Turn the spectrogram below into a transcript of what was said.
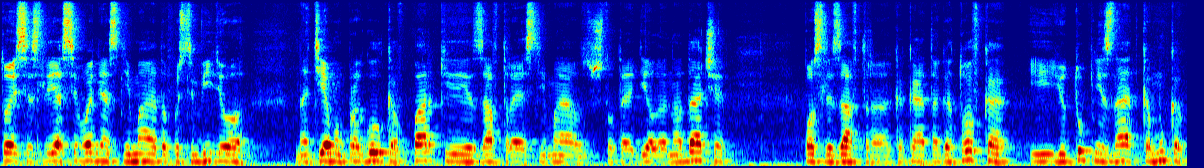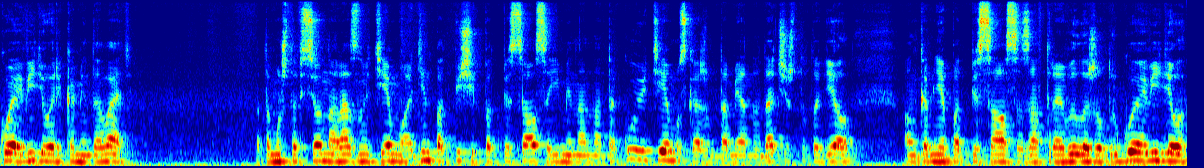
То есть, если я сегодня снимаю, допустим, видео на тему прогулка в парке, завтра я снимаю что-то я делаю на даче, послезавтра какая-то готовка, и YouTube не знает, кому какое видео рекомендовать. Потому что все на разную тему. Один подписчик подписался именно на такую тему, скажем, там я на даче что-то делал, он ко мне подписался, завтра я выложил другое видео,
